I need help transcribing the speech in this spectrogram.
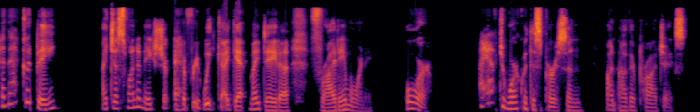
And that could be, I just want to make sure every week I get my data Friday morning. Or I have to work with this person on other projects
